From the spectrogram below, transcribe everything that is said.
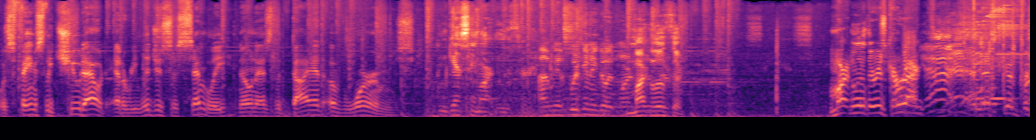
was famously chewed out at a religious assembly known as the Diet of Worms? I'm guessing Martin Luther. I'm gonna, we're gonna go with Martin, Martin Luther. Martin Luther is correct. Yes. And that's good for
